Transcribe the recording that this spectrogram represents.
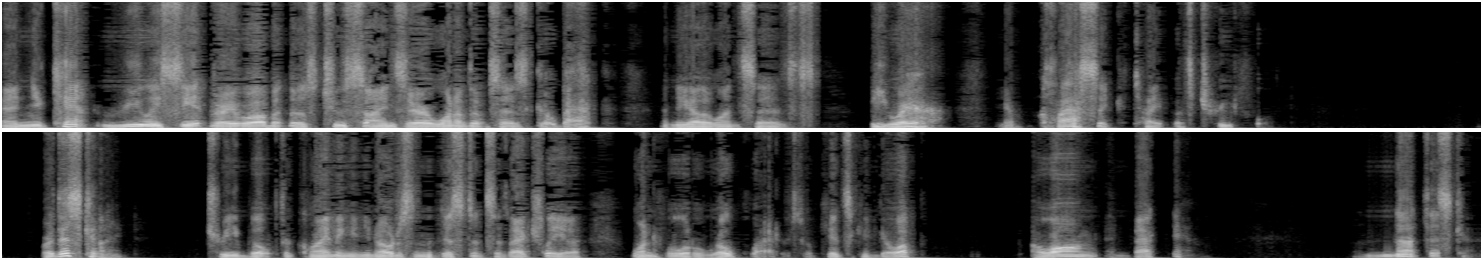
And you can't really see it very well, but those two signs there, one of them says go back, and the other one says beware. You know, classic type of tree fort. Or this kind, tree built for climbing, and you notice in the distance is actually a wonderful little rope ladder, so kids can go up, along, and back down. Not this kind.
